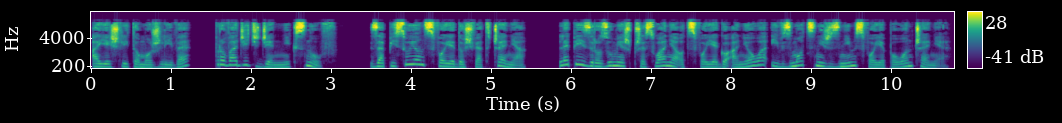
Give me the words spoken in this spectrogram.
a jeśli to możliwe, prowadzić dziennik snów. Zapisując swoje doświadczenia, lepiej zrozumiesz przesłania od swojego anioła i wzmocnisz z nim swoje połączenie.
